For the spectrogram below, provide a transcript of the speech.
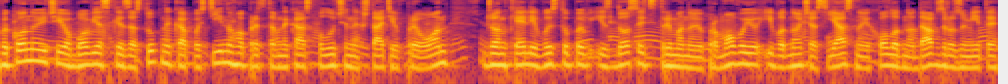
Виконуючий обов'язки заступника постійного представника Сполучених Штатів при ООН, Джон Келлі виступив із досить стриманою промовою і водночас ясно і холодно дав зрозуміти,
